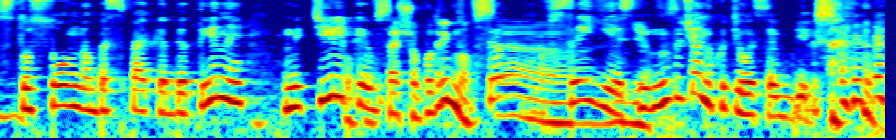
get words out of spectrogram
стосовно безпеки дитини не тільки Тобто все, що потрібно, все, все, все є. Ну, звичайно, хотілося б більше.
